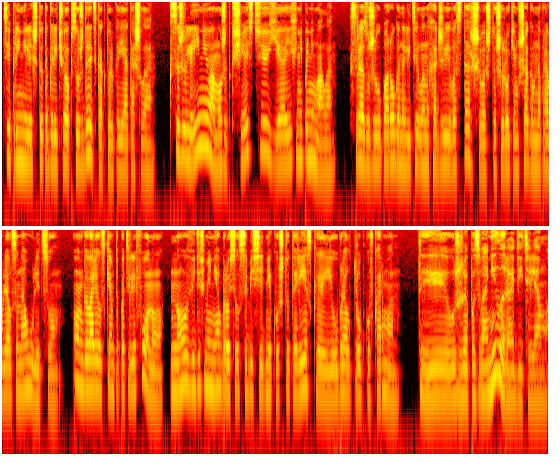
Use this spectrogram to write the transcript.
Те принялись что-то горячо обсуждать, как только я отошла. К сожалению, а может, к счастью, я их не понимала. Сразу же у порога налетела на Хаджиева-старшего, что широким шагом направлялся на улицу. Он говорил с кем-то по телефону, но, увидев меня, бросил собеседнику что-то резкое и убрал трубку в карман. «Ты уже позвонила родителям?»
